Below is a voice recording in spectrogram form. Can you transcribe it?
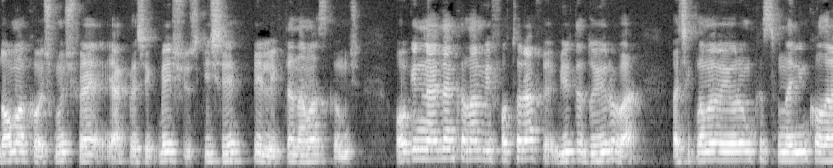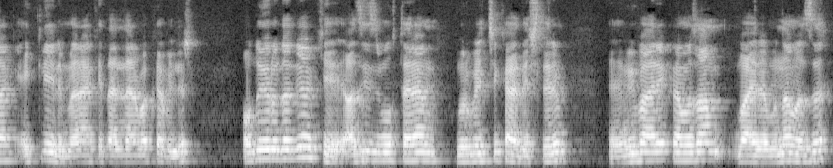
doma koşmuş ve yaklaşık 500 kişi birlikte namaz kılmış. O günlerden kalan bir fotoğraf ve bir de duyuru var. Açıklama ve yorum kısmına link olarak ekleyelim. Merak edenler bakabilir. O duyuruda diyor ki aziz muhterem gurbetçi kardeşlerim e, mübarek Ramazan bayramı namazı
